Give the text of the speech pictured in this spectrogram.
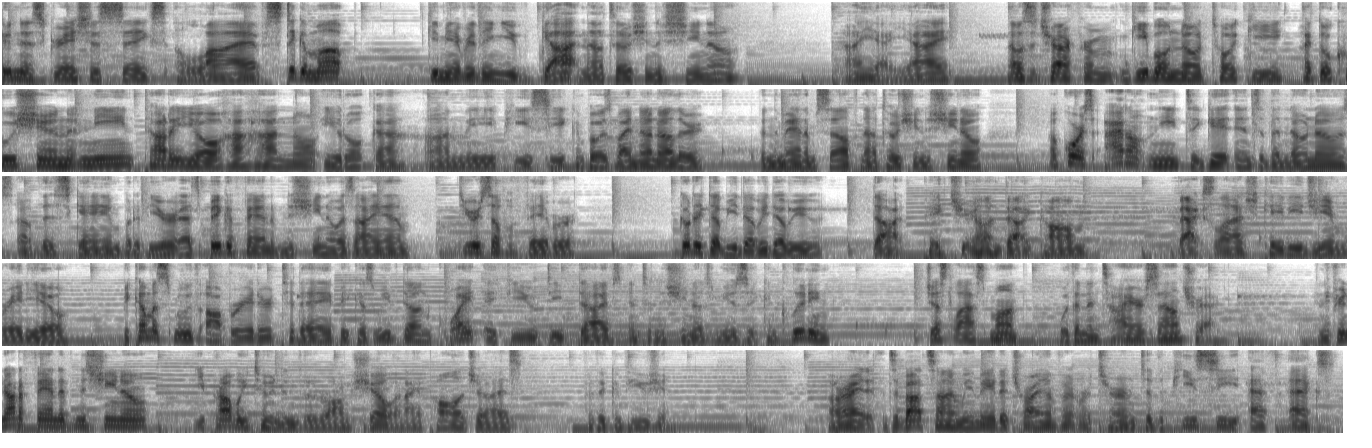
Goodness gracious sakes alive. Stick 'em up. Give me everything you've got, Naotoshi Nishino. Ay ay ay. That was a track from Gibo no Toki Haitokushin ni Tarayo Haha no Iroka on the PC, composed by none other than the man himself, Naotoshi Nishino. Of course, I don't need to get into the no nos of this game, but if you're as big a fan of Nishino as I am, do yourself a favor. Go to www.patreon.com backslash KVGM radio. Become a smooth operator today because we've done quite a few deep dives into Nishino's music, including just last month with an entire soundtrack. And if you're not a fan of Nishino, you probably tuned into the wrong show, and I apologize for the confusion. Alright, it's about time we made a triumphant return to the PCFX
